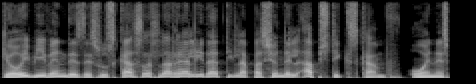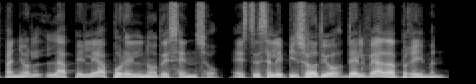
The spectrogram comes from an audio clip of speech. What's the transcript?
que hoy viven desde sus casas la realidad y la pasión del Abstiegskampf, o en español la pelea por el no descenso. Este es el episodio del Werder Bremen.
